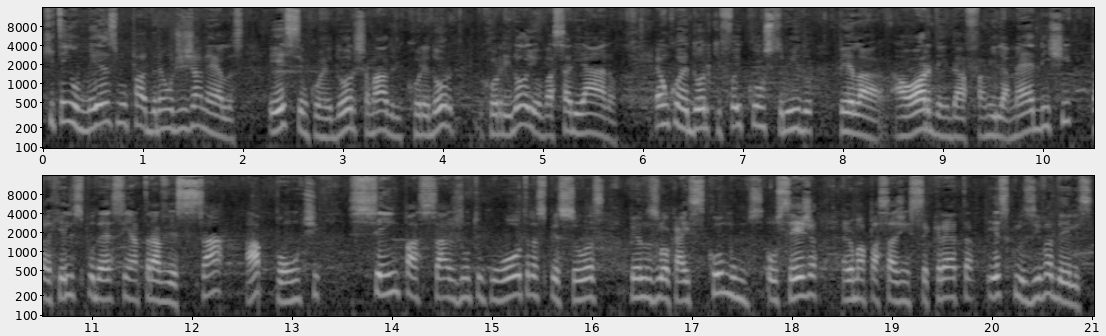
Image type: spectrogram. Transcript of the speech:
que tem o mesmo padrão de janelas. Esse é um corredor chamado de corredor Corridoio Vassariano. É um corredor que foi construído pela a ordem da família Medici para que eles pudessem atravessar a ponte sem passar junto com outras pessoas pelos locais comuns, ou seja, era uma passagem secreta exclusiva deles,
